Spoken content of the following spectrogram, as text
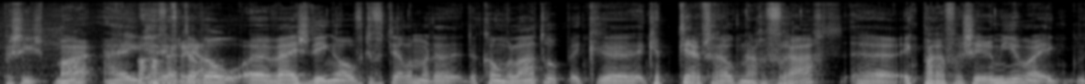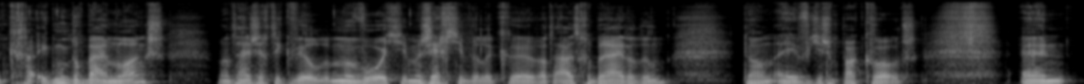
Precies, maar hij heeft verder, daar ja. wel eh, wijze dingen over te vertellen, maar daar, daar komen we later op. Ik, eh, ik heb Terpstra ook naar gevraagd. Eh, ik parafraseer hem hier, maar ik, ik, ga, ik moet nog bij hem langs. Want hij zegt, ik wil mijn woordje, mijn zegje wil ik eh, wat uitgebreider doen. Dan eventjes een paar quotes. En eh,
